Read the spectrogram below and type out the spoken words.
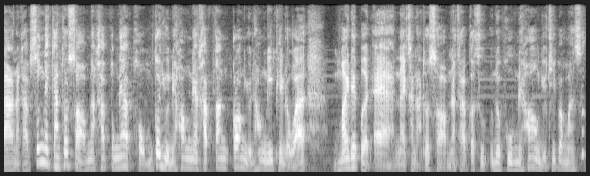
บ้างนะครับ ซึ่งในการทดสอบนะครับตรงเนี้ยผมก็อยู่ในห้องเนี่ยครับตั้งกล้องอยู่ในห้องนี้เพียงแต่ว่า ไม่ได้เปิดแอร์ในขณะทดสอบนะครับก็คืออุณหภูมิในห้องอยู่ที่ประมาณสัก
